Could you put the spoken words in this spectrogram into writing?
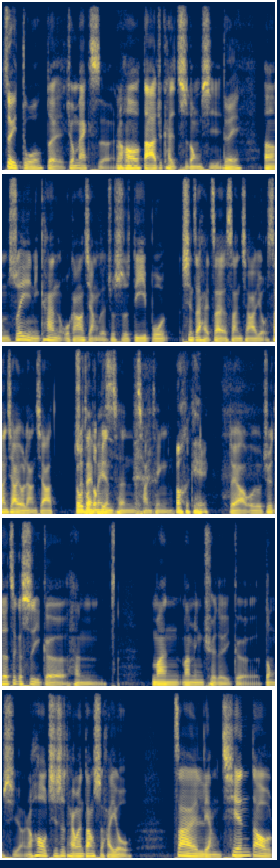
最多，对，就 max 了。然后大家就开始吃东西。对，嗯，所以你看我刚刚讲的，就是第一波现在还在的三家有三家有两家最后都变成餐厅。OK，对啊，我觉得这个是一个很。蛮蛮明确的一个东西啊，然后其实台湾当时还有在两千到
